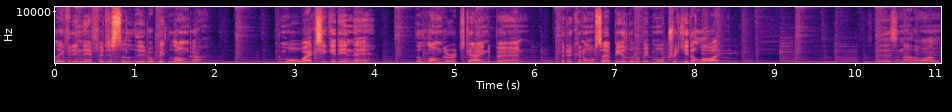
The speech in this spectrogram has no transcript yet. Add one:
leave it in there for just a little bit longer. The more wax you get in there, the longer it's going to burn, but it can also be a little bit more tricky to light. So there's another one.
